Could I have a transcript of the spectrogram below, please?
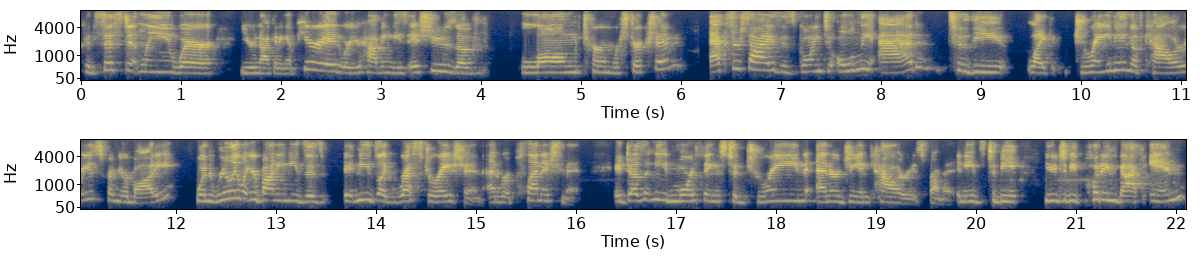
consistently where you're not getting a period where you're having these issues of long term restriction exercise is going to only add to the like draining of calories from your body when really what your body needs is it needs like restoration and replenishment. It doesn't need more things to drain energy and calories from it. It needs to be you need to be putting back in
